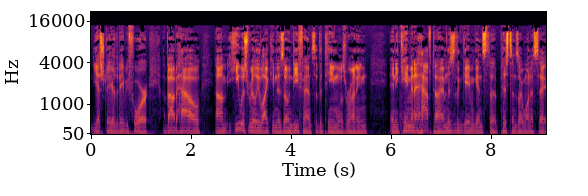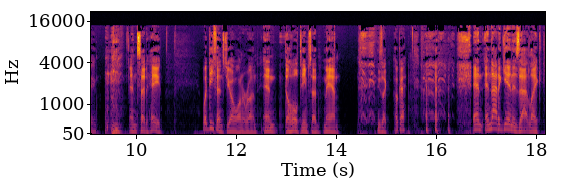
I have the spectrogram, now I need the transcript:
yesterday or the day before about how um, he was really liking his own defense that the team was running, and he came in at halftime. This is the game against the Pistons, I want to say, and said, "Hey, what defense do y'all want to run?" And the whole team said, "Man." He's like, okay, and and that again is that like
